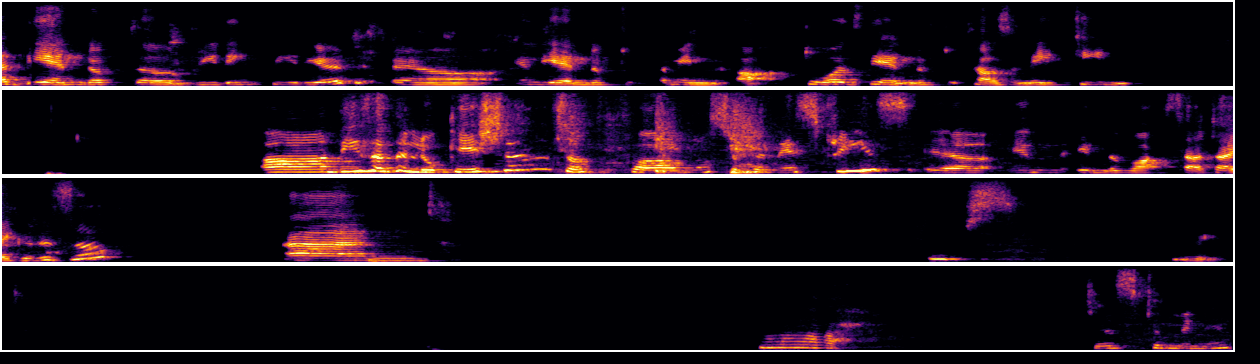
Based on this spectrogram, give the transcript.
at the end of the breeding period, in the end of, I mean, towards the end of 2018. Uh, these are the locations of uh, most of the nest trees uh, in, in the Buxa Tiger Reserve. And, oops, wait. Ah, just a minute.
